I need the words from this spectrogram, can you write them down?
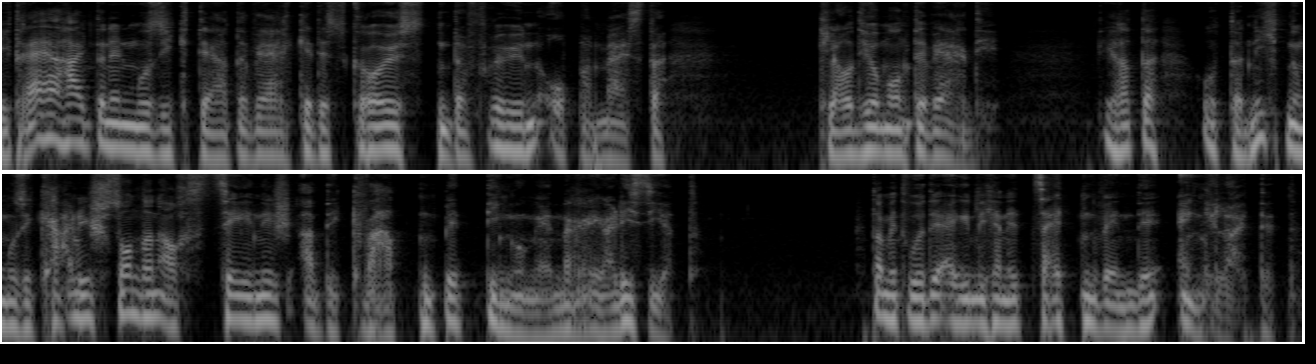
Die drei erhaltenen Musiktheaterwerke des größten der frühen Opernmeister Claudio Monteverdi. Die hat er unter nicht nur musikalisch, sondern auch szenisch adäquaten Bedingungen realisiert. Damit wurde eigentlich eine Zeitenwende eingeläutet.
